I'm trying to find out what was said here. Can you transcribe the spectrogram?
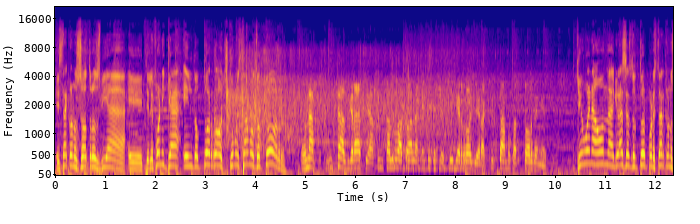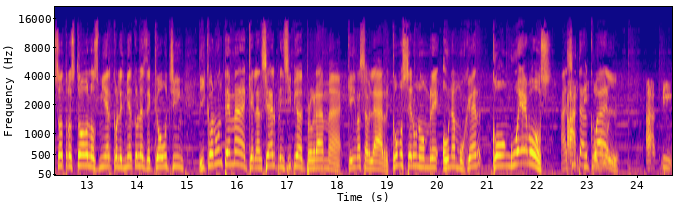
Está con nosotros vía eh, telefónica el doctor Roch. ¿Cómo estamos, doctor? Una, muchas gracias. Un saludo a toda la gente que te sigue, Roger. Aquí estamos a tus órdenes. Qué buena onda, gracias doctor por estar con nosotros todos los miércoles, miércoles de coaching y con un tema que lancé al principio del programa, que ibas a hablar, cómo ser un hombre o una mujer con huevos, así, tal cual. Así.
